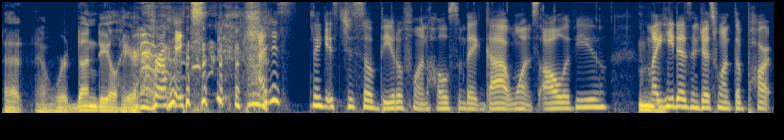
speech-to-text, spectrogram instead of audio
that uh, we're done deal here. right. I just think it's just so beautiful and wholesome that God wants all of you. Like He doesn't just want the part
